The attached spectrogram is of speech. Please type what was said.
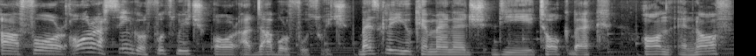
uh, for or a single foot switch or a double foot switch. Basically, you can manage the talkback on and off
